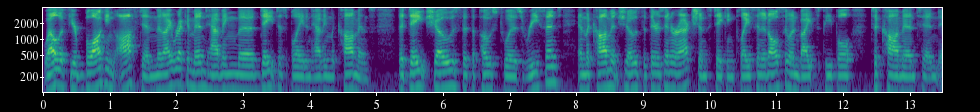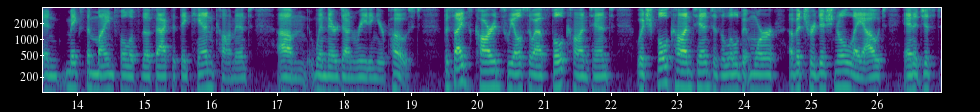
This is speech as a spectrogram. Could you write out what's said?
Well, if you're blogging often, then I recommend having the date displayed and having the comments. The date shows that the post was recent, and the comment shows that there's interactions taking place, and it also invites people to comment and, and makes them mindful of the fact that they can comment um, when they're done reading your post. Besides cards, we also have full content, which full content is a little bit more of a traditional layout, and it just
